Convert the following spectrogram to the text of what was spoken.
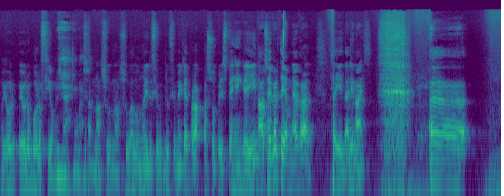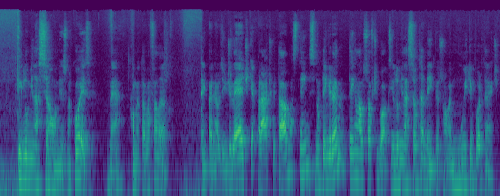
o Euro, Euroboro Filmes, né? nosso, nosso, nosso aluno aí do, do Filmmaker Pro, que passou por esse perrengue aí e nós revertemos, né, Brad? Isso aí, dali nós. Uh, iluminação, a mesma coisa, né? Como eu estava falando. Tem painelzinho de LED, que é prático e tal, mas tem, se não tem grana, tem lá o softbox. Iluminação também, pessoal, é muito importante.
